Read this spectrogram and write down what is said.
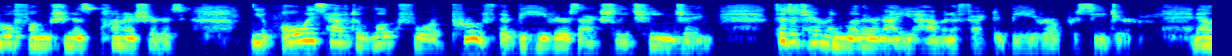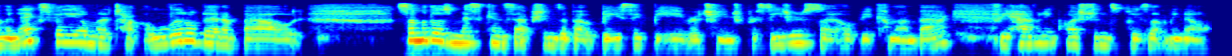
will function as punishers. You always have to look for proof that behavior is actually changing to determine whether or not you have an effective behavioral procedure. Now in the next video, I'm going to talk a little bit about some of those misconceptions about basic behavior change procedures, so I hope you come on back. If you have any questions, please let me know.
